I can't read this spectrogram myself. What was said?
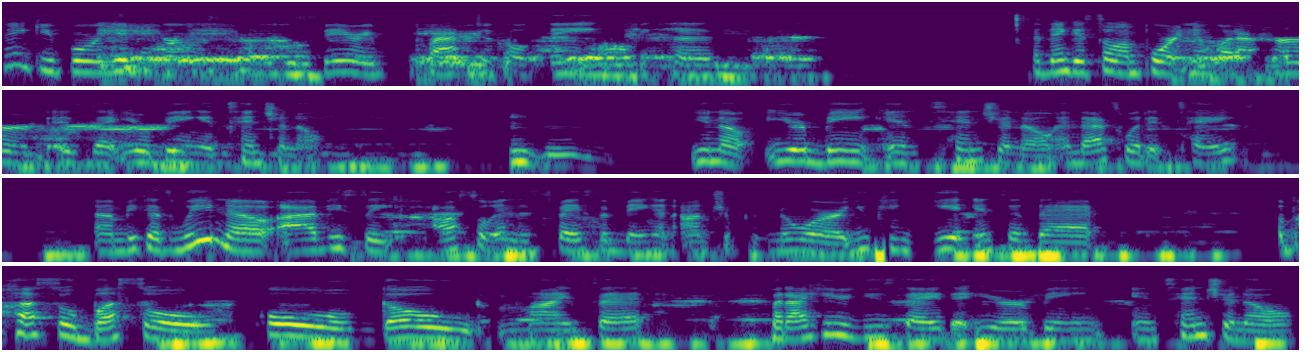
Thank you for giving those very practical things because I think it's so important. And what I heard is that you're being intentional. Mm-hmm. You know, you're being intentional, and that's what it takes. Um, because we know, obviously, also in the space of being an entrepreneur, you can get into that hustle, bustle, pull, go mindset. But I hear you say that you're being intentional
